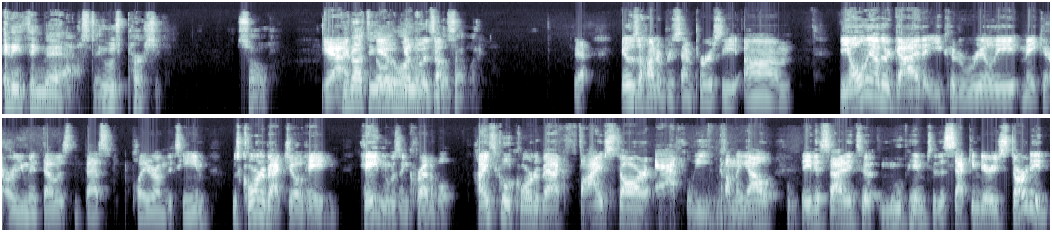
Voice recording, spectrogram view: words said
anything they asked. It was Percy. So yeah, you're not the only it, one it that feels a, that way. Yeah, it was 100 percent Percy. Um, the only other guy that you could really make an argument that was the best player on the team was cornerback Joe Haden. Haden was incredible. High school quarterback, five star athlete coming out. They decided to move him to the secondary, started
